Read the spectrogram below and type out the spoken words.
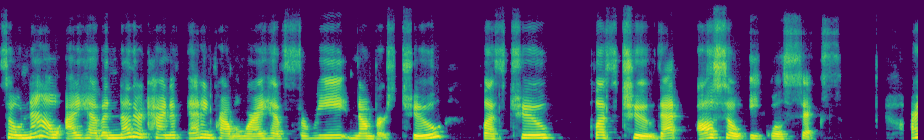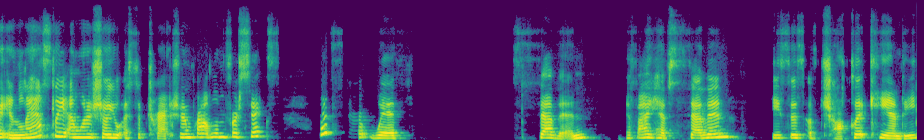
So now I have another kind of adding problem where I have three numbers, two plus two plus two. That also equals six. All right, and lastly, I want to show you a subtraction problem for six. Let's start with seven. If I have seven pieces of chocolate candy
